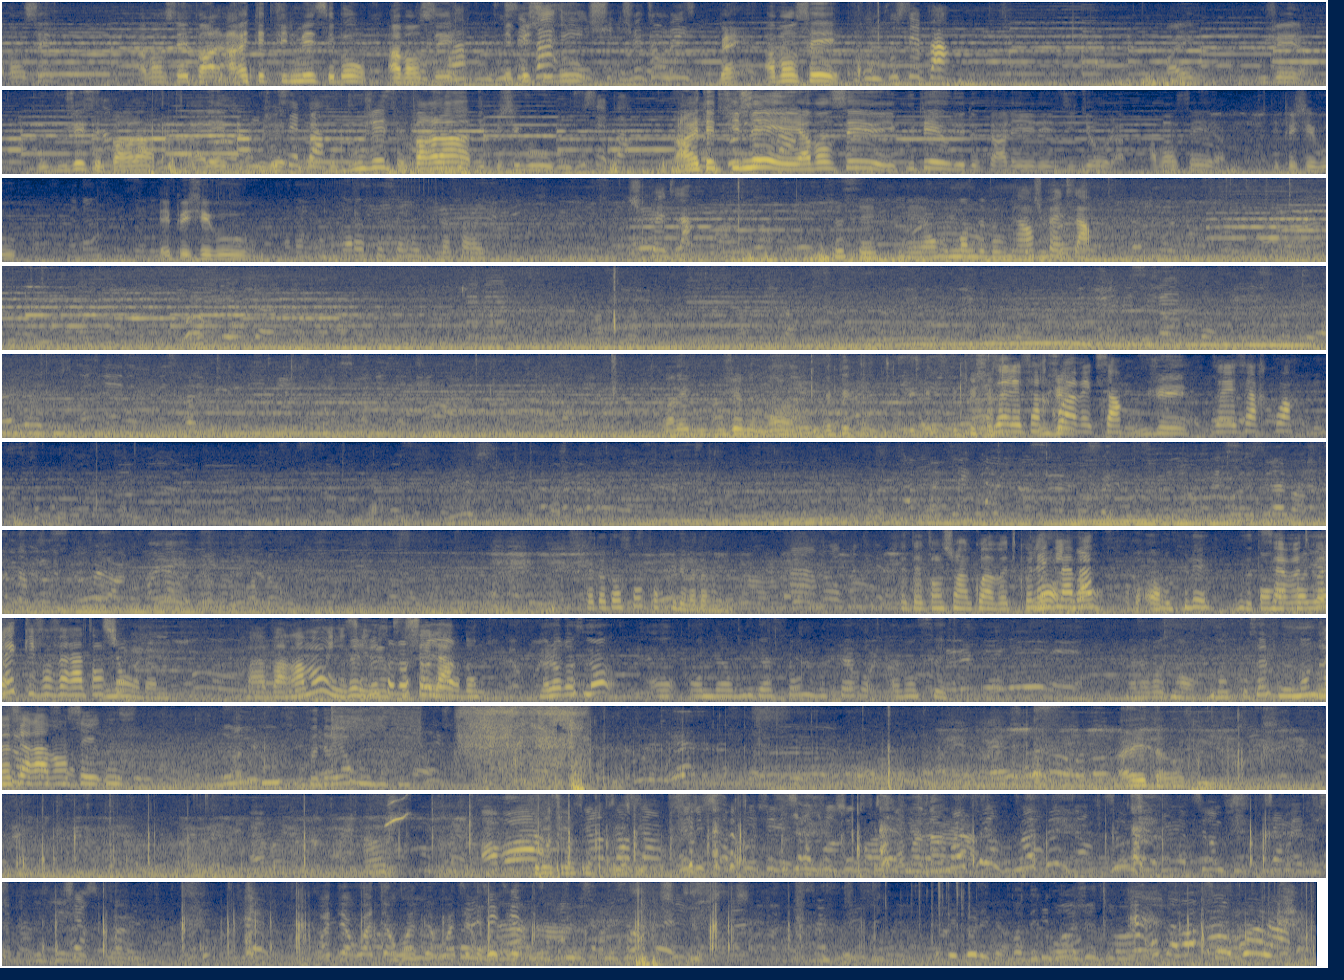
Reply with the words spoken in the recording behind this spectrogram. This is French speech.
avancez. Avancez, par- arrêtez de filmer, c'est bon. Avancez. Pourquoi Vous me poussez pas Dépêchez-vous. et je, vais tomber. Ben, avancez. Vous me poussez pas. Bon, allez, vous bougez là. Vous bougez, c'est par là. Allez, Vous vous bougez. poussez pas. Vous bougez, c'est par là. Dépêchez-vous. Vous me poussez pas. Arrêtez de filmer pas. et avancez. Écoutez au lieu de faire les, les idiots là. Avancez là. Dépêchez-vous. Dépêchez-vous. Madame, on peut pas rester sur vous toute la soirée. Je peux être là? Je sais, mais on vous demande de vous. Non, je peux être là. Allez, vous bougez maintenant. Dépêchez-vous. Vous allez faire Bougez. quoi avec ça Bougez. Vous allez faire quoi Faites attention, faut reculer, madame. Faites attention à quoi À votre collègue là-bas non, reculez. En C'est à votre collègue qu'il faut faire Non, attention madame. Bah, Apparemment, il essaie de marche pousser là. donc malheureusement, on, on a l'obligation de vous faire avancer. Malheureusement. Donc pour ça, je vous demande de Me faire avancer où Devant vous, enfin derrière vous, du coup. Allez, t'avances. C'est bon, c'est bon, c'est bon. Viens, viens, j'ai du sirop j'ai du sirop j'ai du sirop M'appelle, m'appelle Sirop tiens ma biche. Tiens. Water, water, water, water. Vite, vite. T'es courageux, toi.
